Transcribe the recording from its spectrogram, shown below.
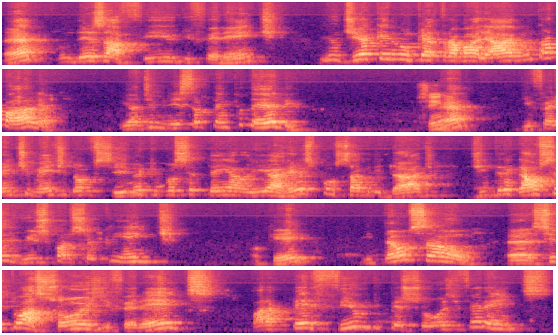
né? Um desafio diferente. E o dia que ele não quer trabalhar, ele não trabalha. E administra o tempo dele. Sim. Né? Diferentemente da oficina, que você tem ali a responsabilidade de entregar o serviço para o seu cliente. Ok? Então, são é, situações diferentes para perfil de pessoas diferentes.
